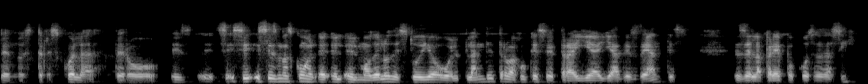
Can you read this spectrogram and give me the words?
de nuestra escuela, pero es, es, sí- sí es más como el, el- el modelo de estudio o el plan de trabajo que se traía ya desde antes, desde la prepa, cosas así.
